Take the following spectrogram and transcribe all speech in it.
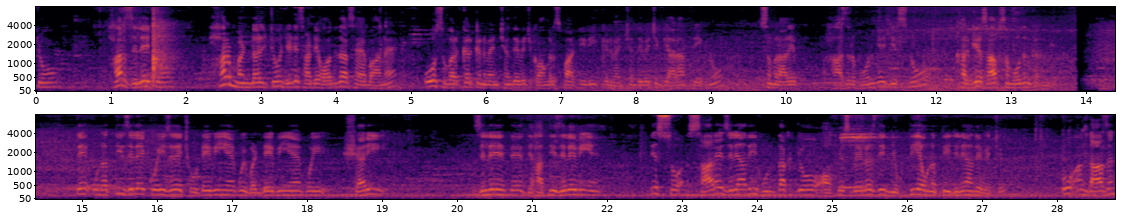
ਚੋਂ, ਹਰ ਜ਼ਿਲ੍ਹੇ ਚੋਂ, ਹਰ ਮੰਡਲ ਚੋਂ ਜਿਹੜੇ ਸਾਡੇ ਅਹੁਦੇਦਾਰ ਸਹਿਬਾਨ ਹੈ, ਉਸ ਵਰਕਰ ਕਨਵੈਨਸ਼ਨ ਦੇ ਵਿੱਚ, ਕਾਂਗਰਸ ਪਾਰਟੀ ਦੀ ਕਨਵੈਨਸ਼ਨ ਦੇ ਵਿੱਚ 11 ਤਰੀਕ ਨੂੰ ਸਮਰਾਲੇ ਹਾਜ਼ਰ ਹੋਣਗੇ, ਜਿਸ ਨੂੰ ਖਰਗੇ ਸਾਹਿਬ ਸੰਬੋਧਨ ਕਰਨਗੇ। ਤੇ 29 ਜ਼ਿਲ੍ਹੇ, ਕੋਈ ਜ਼ਿਲ੍ਹੇ ਛੋਟੇ ਵੀ ਹੈ, ਕੋਈ ਵੱਡੇ ਵੀ ਹੈ, ਕੋਈ ਸ਼ਹਿਰੀ ਜ਼ਿਲ੍ਹੇ ਤੇ ਦਿਹਾਤੀ ਜ਼ਿਲ੍ਹੇ ਵੀ ਹੈ। ਤੇ ਸੋ- ਸਾਰੇ ਜ਼ਿਲ੍ਹਿਆਂ ਦੀ ਹੁਣ ਤੱਕ ਜੋ ਆਫਿਸ ਬੇਅਰਰਸ ਦੀ ਨਿਯੁਕਤੀ ਹੈ 29 ਜ਼ਿਲ੍ਹਿਆਂ ਦੇ ਵਿੱਚ ਉਹ ਅੰਦਾਜ਼ਨ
